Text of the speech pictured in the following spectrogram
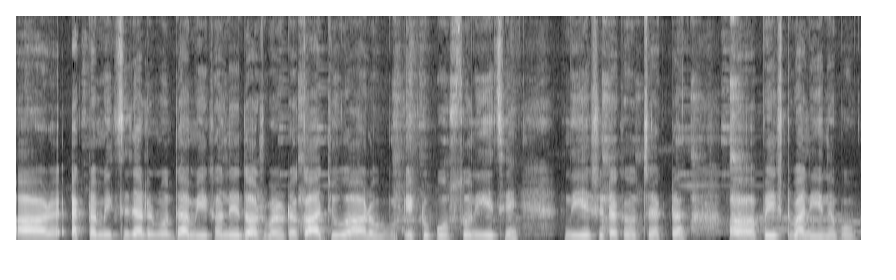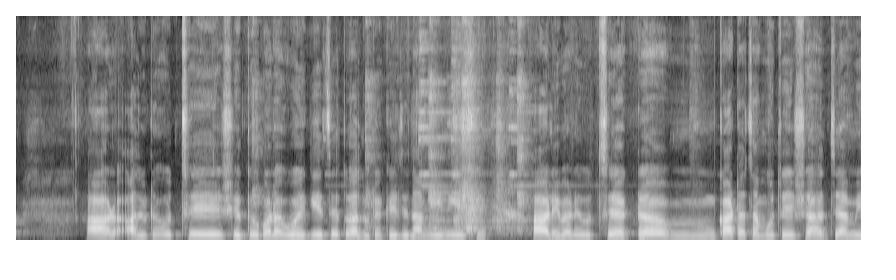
আর একটা মিক্সি জারের মধ্যে আমি এখানে দশ বারোটা কাজু আর একটু পোস্ত নিয়েছি। নিয়ে সেটাকে হচ্ছে একটা পেস্ট বানিয়ে নেব। আর আলুটা হচ্ছে সেদ্ধ করা হয়ে গিয়েছে, তো আলুটাকে যে নামিয়ে নিয়েছি। আর এবারে হচ্ছে একটা কাঁটা চামচের সাহায্যে আমি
